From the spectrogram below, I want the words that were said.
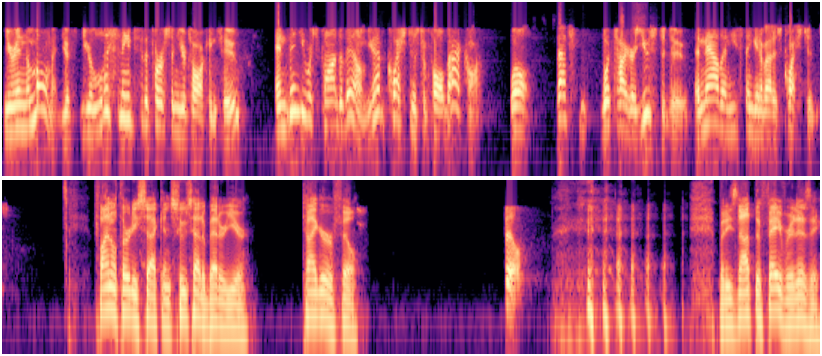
You're in the moment. You're, you're listening to the person you're talking to, and then you respond to them. You have questions to fall back on. Well, that's what Tiger used to do, and now then he's thinking about his questions. Final 30 seconds. Who's had a better year, Tiger or Phil? Phil, but he's not the favorite, is he?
